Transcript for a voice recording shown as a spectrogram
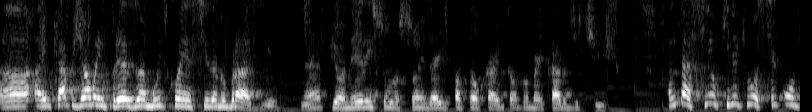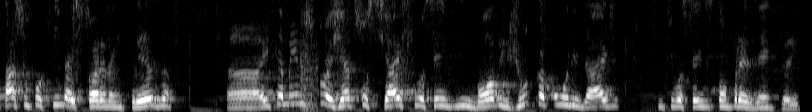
a, a Encap já é uma empresa muito conhecida no Brasil, né? pioneira em soluções aí de papel cartão para o mercado de ticho. Ainda assim, eu queria que você contasse um pouquinho da história da empresa uh, e também dos projetos sociais que vocês desenvolvem junto com a comunidade em que vocês estão presentes aí.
